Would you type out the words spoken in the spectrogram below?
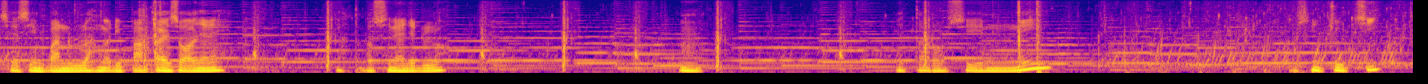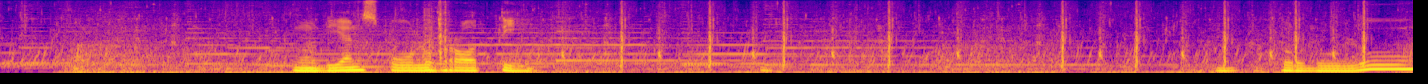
Saya simpan dulu lah nggak dipakai soalnya nih. Nah, taruh sini aja dulu. Hmm. kita taruh sini. Terus cuci kemudian 10 roti. Hmm, atur dulu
